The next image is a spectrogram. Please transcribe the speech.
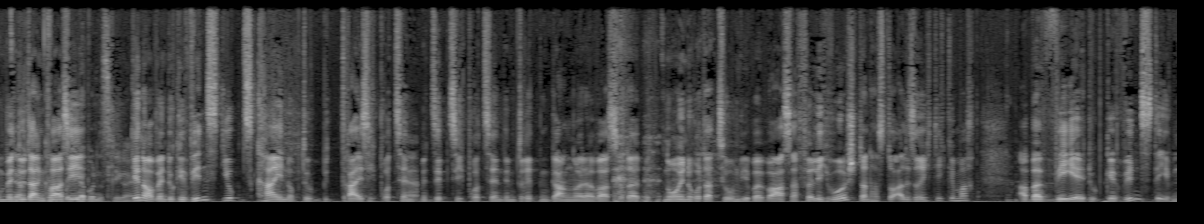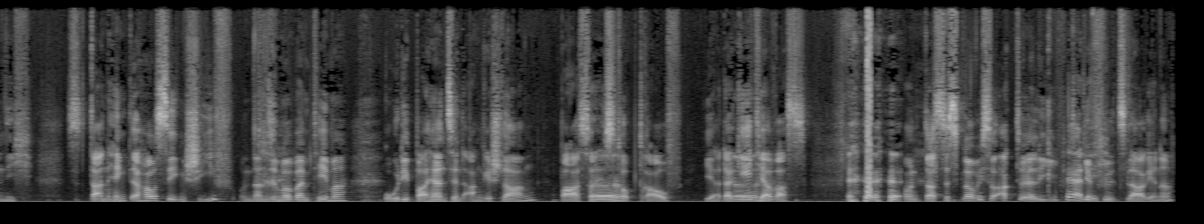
Und wenn ja, du dann quasi. In der Bundesliga, ja. Genau, wenn du gewinnst, juckt es keinen, ob du mit 30 Prozent, mit 70 Prozent im dritten Gang oder was oder mit neun Rotationen wie bei Barca, völlig wurscht, dann hast du alles richtig gemacht. Aber wehe, du gewinnst eben nicht. Dann hängt der Haussegen schief und dann sind wir beim Thema, oh, die Bayern sind angeschlagen, Barca ist top drauf, ja, da geht ja was. Und das ist, glaube ich, so aktuell die Gefährlich. Gefühlslage, ne?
